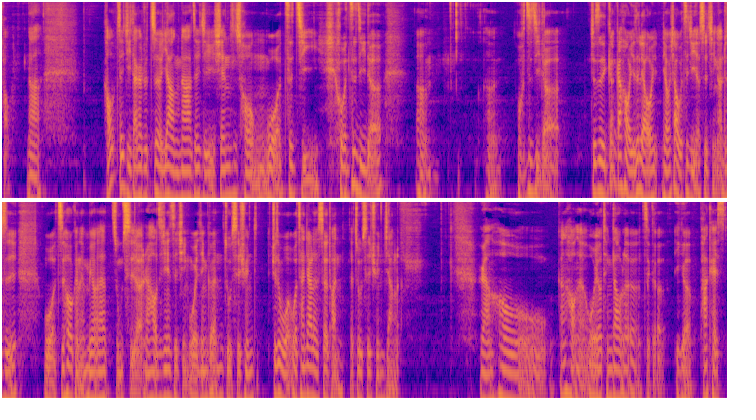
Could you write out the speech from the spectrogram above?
好，那好，这集大概就这样。那这集先从我自己，我自己的，嗯嗯，我自己的，就是刚刚好也是聊聊一下我自己的事情啊。就是我之后可能没有在主持了，然后这件事情我已经跟主持群，就是我我参加了社团的主持群讲了。然后刚好呢，我又听到了这个一个 podcast。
